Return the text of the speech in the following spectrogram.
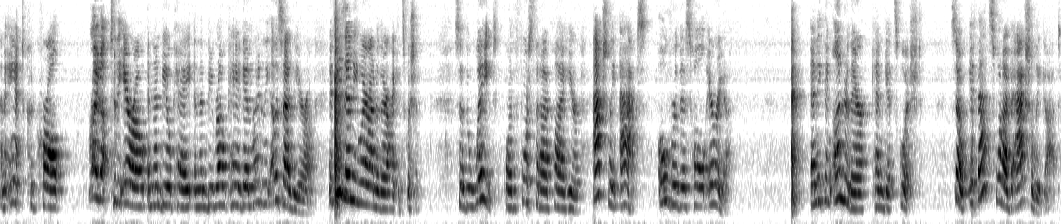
an ant could crawl right up to the arrow and then be okay, and then be okay again right on the other side of the arrow. If he's anywhere under there, I can squish him. So the weight, or the force that I apply here, actually acts over this whole area. Anything under there can get squished. So if that's what I've actually got,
